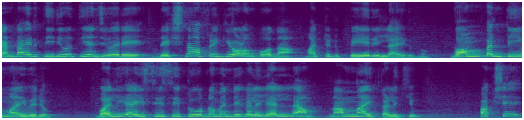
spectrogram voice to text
രണ്ടായിരത്തി ഇരുപത്തിയഞ്ച് വരെ ദക്ഷിണാഫ്രിക്കയോളം പോന്ന മറ്റൊരു പേരില്ലായിരുന്നു. വമ്പൻ ടീമായി വരും. വലിയ ഐ സി സി ടൂർണമെന്റുകളിലെല്ലാം നന്നായി കളിക്കും. പക്ഷേ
